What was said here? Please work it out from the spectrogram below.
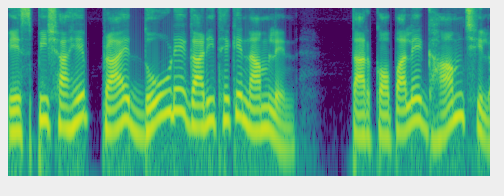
এসপি সাহেব প্রায় দৌড়ে গাড়ি থেকে নামলেন। তার কপালে ঘাম ছিল।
